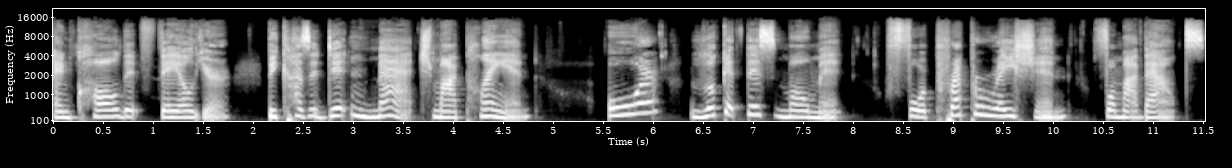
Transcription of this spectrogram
and called it failure because it didn't match my plan, or look at this moment for preparation for my bounce.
